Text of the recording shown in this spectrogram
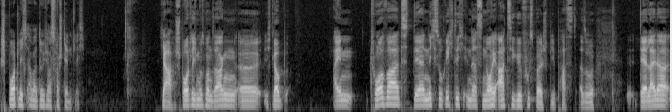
sportlich aber durchaus verständlich. Ja, sportlich muss man sagen, äh, ich glaube, ein Torwart, der nicht so richtig in das neuartige Fußballspiel passt. Also der leider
